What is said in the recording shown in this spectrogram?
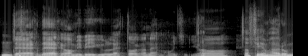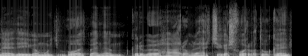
hm? de, de erre, ami végül lett, arra nem, hogy ja... A, a film három negyedéig amúgy volt bennem körülbelül három lehetséges forgatókönyv,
